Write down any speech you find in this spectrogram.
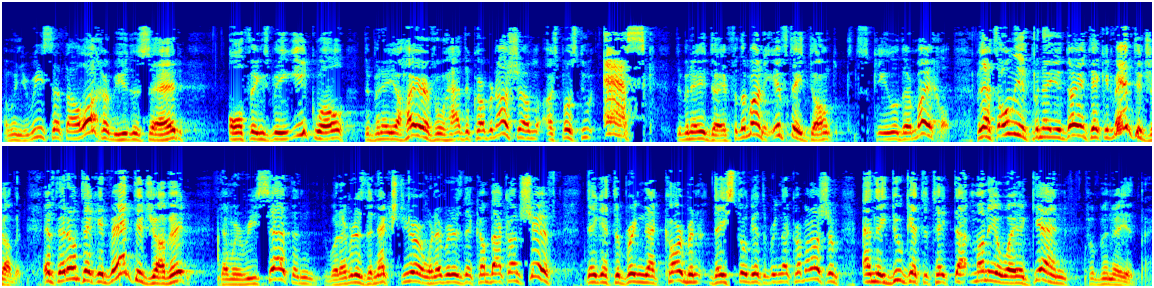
And when you reset the halacha, Yehuda said all things being equal, the Bnei Yehirev who had the korban asham are supposed to ask the Bnei Yedaya for the money. If they don't, skilu their Michael. But that's only if Bnei Yedaya take advantage of it. If they don't take advantage of it, then we reset and whatever it is the next year or whatever it is they come back on shift, they get to bring that korban, they still get to bring that carbon asham, and they do get to take that money away again from Bnei Yedaya.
